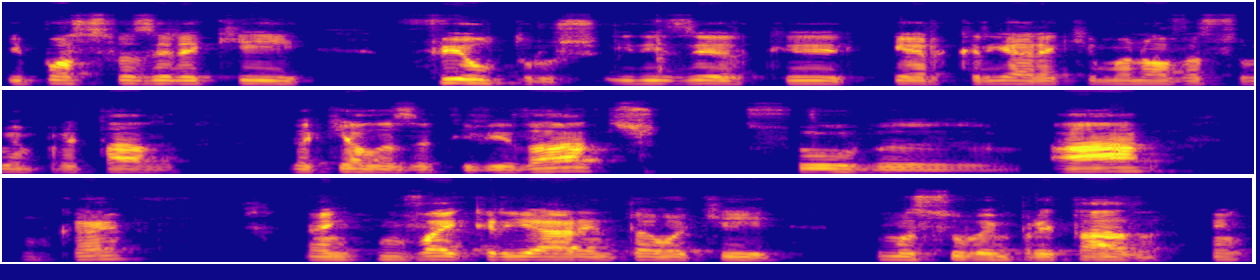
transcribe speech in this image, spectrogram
e posso fazer aqui filtros e dizer que quero criar aqui uma nova subempreitada daquelas atividades, sub A, ok? Em que me vai criar então aqui uma subempreitada em,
